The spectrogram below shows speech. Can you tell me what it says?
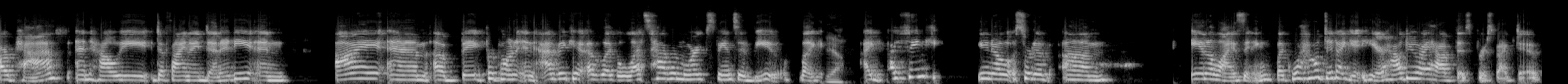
our path and how we define identity and i am a big proponent and advocate of like let's have a more expansive view like Yeah. i i think you know sort of um analyzing like well how did i get here how do i have this perspective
